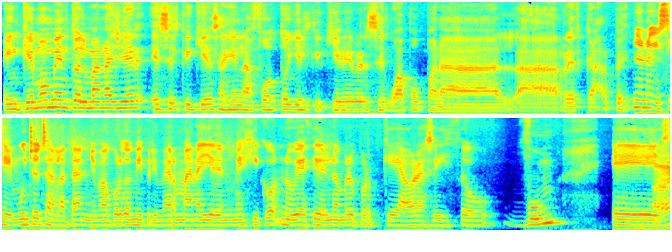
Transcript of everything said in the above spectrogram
¿en qué momento el manager es el que quiere salir en la foto y el que quiere verse guapo para la red carpet? No, no, y sí, hay mucho charlatán. Yo me acuerdo mi primer manager en México, no voy a decir el nombre porque ahora se hizo boom. Eh, ¡Ah,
